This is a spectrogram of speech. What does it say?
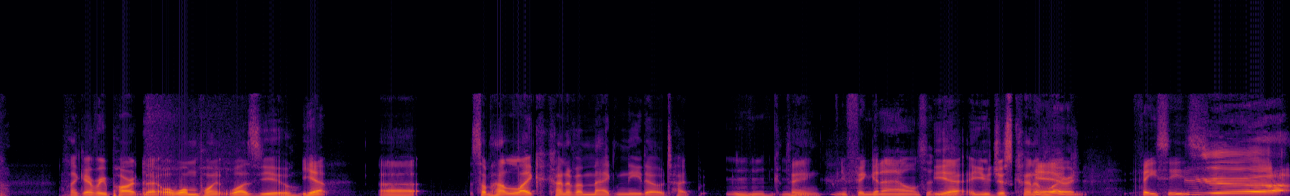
like every part that at one point was you, Yep. uh, somehow like kind of a magneto type Mm-hmm, thing. Your fingernails and Yeah, you just kind of like and feces. Yeah.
